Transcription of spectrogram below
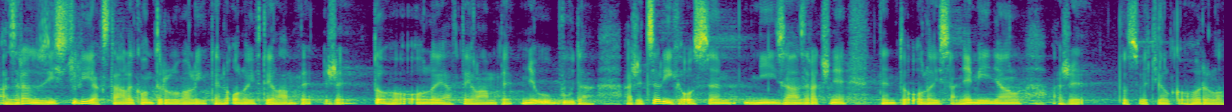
A zrazu zistili, ak stále kontrolovali ten olej v tej lampe, že toho oleja v tej lampe neubúda a že celých 8 dní zázračne tento olej sa nemíňal a že to svetielko horelo.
